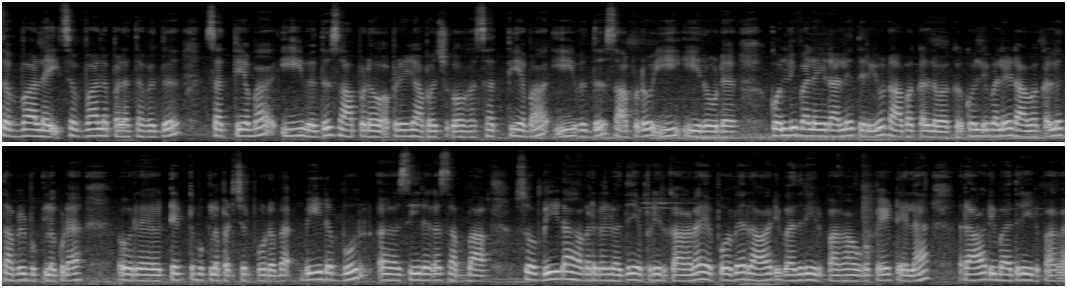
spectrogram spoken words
செவ்வாழை. செவ்வாழை பழத்தை வந்து சத்தியமாக ஈ வந்து சாப்பிடும் அப்படின்னு அமைச்சுக்கோங்க சத்தியமாக ஈ வந்து சாப்பிடும். ஈ ஈரோடு. கொல்லிமலைனாலே தெரியும் நாமக்கல் நமக்கு. கொல்லிமலை நாமக்கல் தமிழ் புக்கில் கூட ஒரு டென்த் புக்கில் படிச்சிருப்போம் நம்ம. மீனம்பூர் சீரக சம்பா. ஸோ மீனா அவர்கள் வந்து எப்படி இருக்காங்கன்னா எப்போவுமே ராணி மாதிரி இருப்பாங்க அவங்க பேட்டையில். ராணி மாதிரி இருப்பாங்க.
